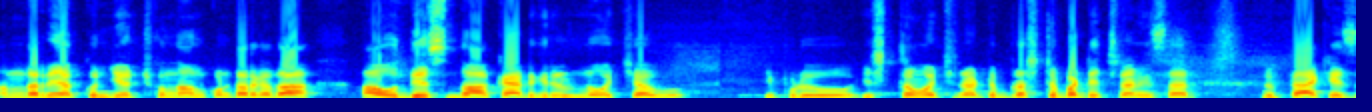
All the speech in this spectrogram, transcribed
అందరినీ హక్కును చేర్చుకుందాం అనుకుంటారు కదా? ఆ ఉద్దేశంతో ఆ కేటగిరీలో నువ్వు వచ్చావు. ఇప్పుడు ఇష్టం వచ్చినట్టు భ్రష్టు పట్టించడానికి సార్ నువ్వు ప్యాకేజ్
